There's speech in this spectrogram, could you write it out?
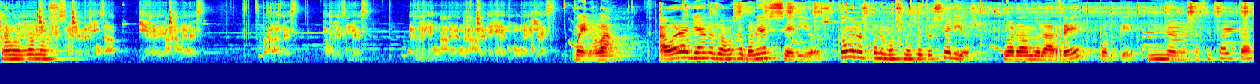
Vamos, vamos. Bueno, va. Ahora ya nos vamos a poner serios. ¿Cómo nos ponemos nosotros serios? Guardando la red, porque no nos hace falta.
